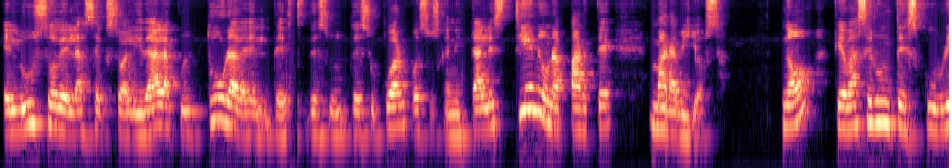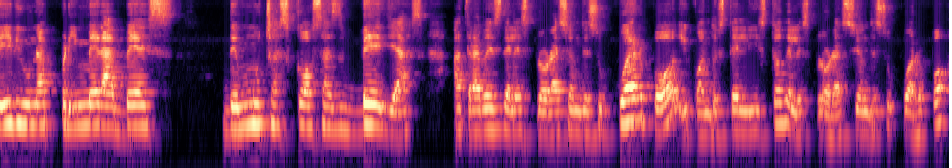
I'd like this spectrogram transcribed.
el uso de la sexualidad, la cultura de, su, de su cuerpo, de sus genitales, tiene una parte maravillosa, ¿no? Que va a ser un descubrir y una primera vez de muchas cosas bellas a través de la exploración de su cuerpo y cuando esté listo de la exploración de su cuerpo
